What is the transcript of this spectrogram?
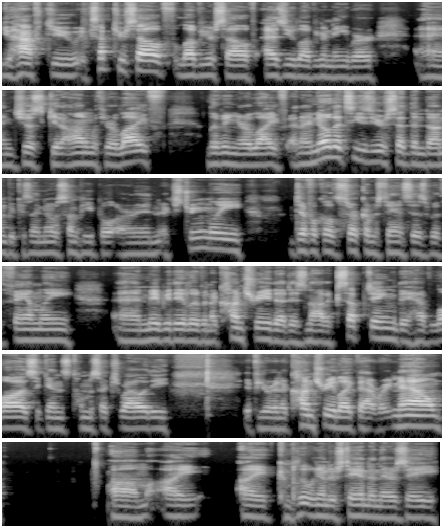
You have to accept yourself, love yourself as you love your neighbor, and just get on with your life, living your life. And I know that's easier said than done because I know some people are in extremely difficult circumstances with family and maybe they live in a country that is not accepting they have laws against homosexuality if you're in a country like that right now um, i i completely understand and there's a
